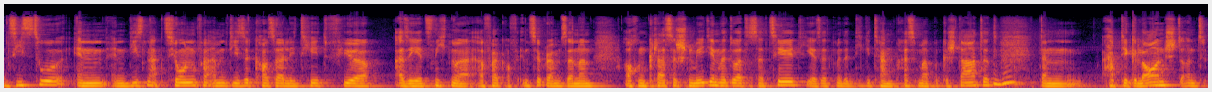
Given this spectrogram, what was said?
siehst du in, in diesen Aktionen vor allem diese Kausalität für, also jetzt nicht nur Erfolg auf Instagram, sondern auch in klassischen Medien, weil du hattest erzählt, ihr seid mit der digitalen Pressemappe gestartet, mhm. dann habt ihr gelauncht und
